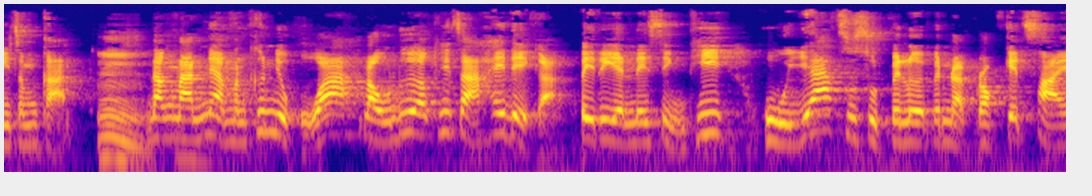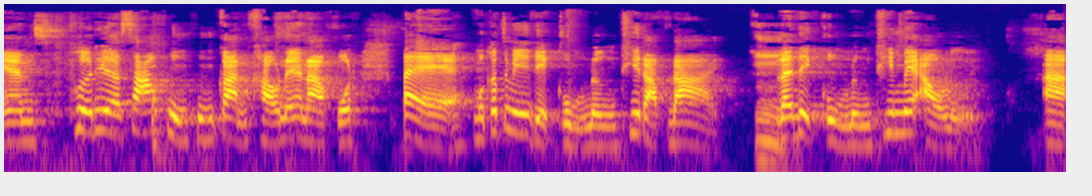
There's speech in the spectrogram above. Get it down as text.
มีจำกัดอืมดังนั้นเนี่ยมันขึ้นอยู่กับว่าเราเลือกที่จะให้เด็กอะไปเรียนในสิ่งที่หูยากสุดๆไปเลยเป็นแบบ rocket science เพื่อที่จะสร้างภูมิคุ้มกันเขาในอนาคต แต่มันก็จะมีเด็กกลุ่มหนึ่งที่รับได้อืมและเด็กกลุ่มหนึ่งที่ไม่เอาเลยอะ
